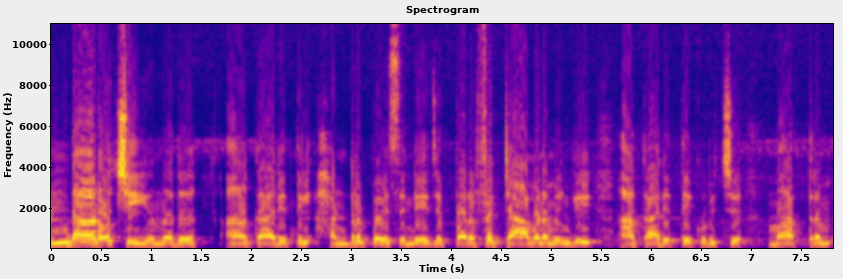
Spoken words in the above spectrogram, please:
എന്താണോ ചെയ്യുന്നത് ആ കാര്യത്തിൽ ഹൺഡ്രഡ് പേഴ്സന്റേജ് പെർഫെക്റ്റ് ആവണമെങ്കിൽ ആ കാര്യത്തെക്കുറിച്ച് മാത്രം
